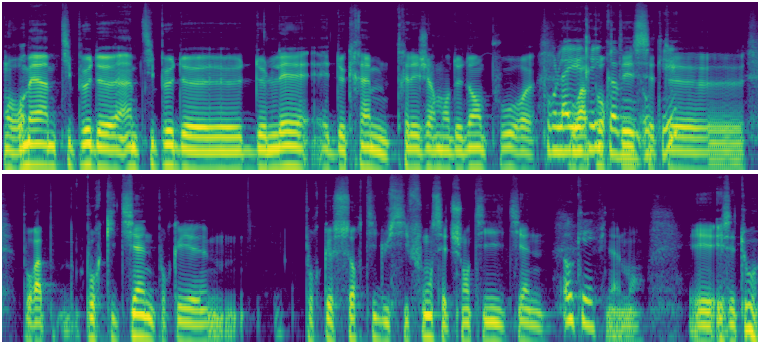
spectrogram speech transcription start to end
On remet un petit peu de, un petit peu de, de lait et de crème très légèrement dedans pour, pour, pour apporter cette, pour, pour qu'il tienne, pour que pour que sortie du siphon, cette chantilly tienne finalement. Et, c'est tout.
